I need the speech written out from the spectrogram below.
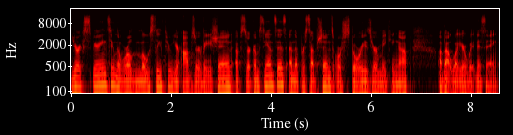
You're experiencing the world mostly through your observation of circumstances and the perceptions or stories you're making up about what you're witnessing.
